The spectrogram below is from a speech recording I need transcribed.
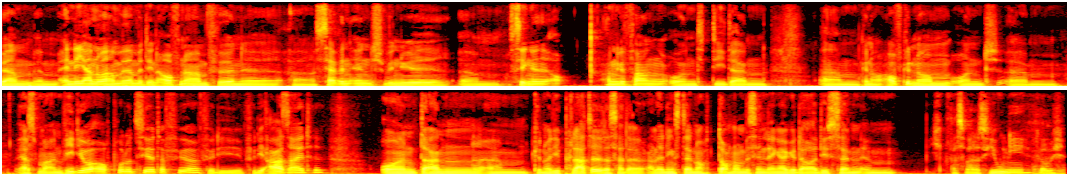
Wir haben im Ende Januar haben wir mit den Aufnahmen für eine äh, 7-Inch Vinyl ähm, Single angefangen und die dann ähm, genau aufgenommen und ähm, erstmal ein Video auch produziert dafür, für die, für die A-Seite. Und dann, ähm, genau, die Platte, das hat allerdings dann noch doch noch ein bisschen länger gedauert, die ist dann im, ich, was war das, Juni, glaube ich?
